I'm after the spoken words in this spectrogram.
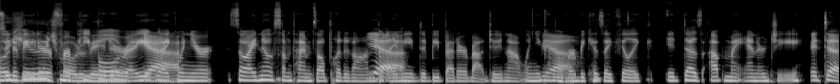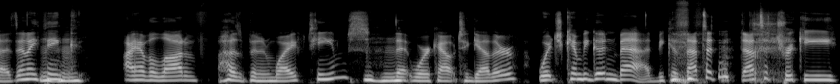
motivator for people, right? Yeah. Like when you're so I know sometimes I'll put it on, but I need to be better about doing that when you come Yeah. over because I feel like it does up my energy. It does. And I think Mhm. I have a lot of husband and wife teams Mhm. that work out together, which can be good and bad because that's a that's a tricky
